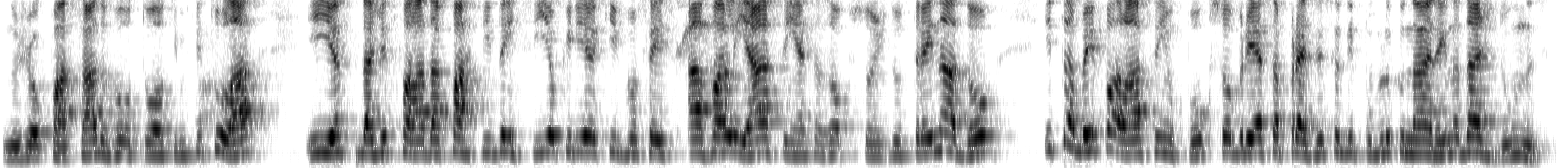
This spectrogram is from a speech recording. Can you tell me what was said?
no jogo passado, voltou ao time titular. E antes da gente falar da partida em si, eu queria que vocês avaliassem essas opções do treinador e também falassem um pouco sobre essa presença de público na Arena das Dunas,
